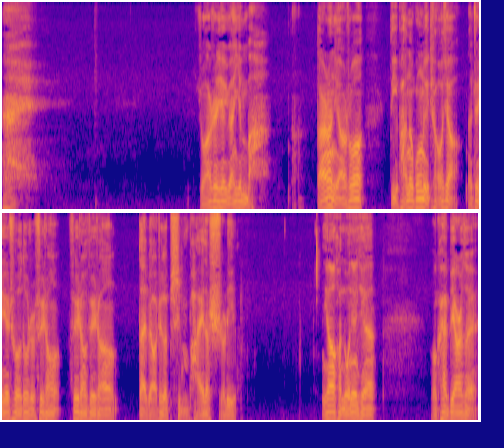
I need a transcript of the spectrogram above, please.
唉，主要这些原因吧，啊，当然了，你要说底盘的功率调校，那这些车都是非常非常非常代表这个品牌的实力。你像很多年前，我开 B R Z，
